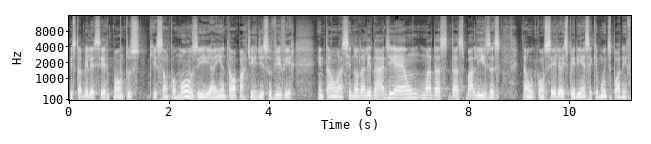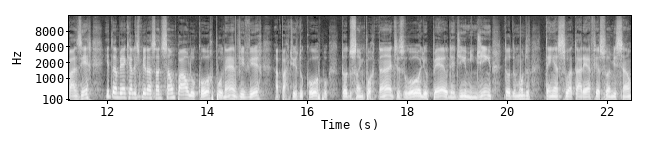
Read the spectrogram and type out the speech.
estabelecer pontos que são comuns e aí então a partir disso viver. Então, a sinodalidade é um, uma das, das balizas. Então, o conselho é a experiência que muitos podem fazer e também aquela inspiração de São Paulo, o corpo, né? viver a partir do corpo. Todos são importantes, o olho, o pé, o dedinho, o mindinho, todo mundo tem a sua tarefa e a sua missão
